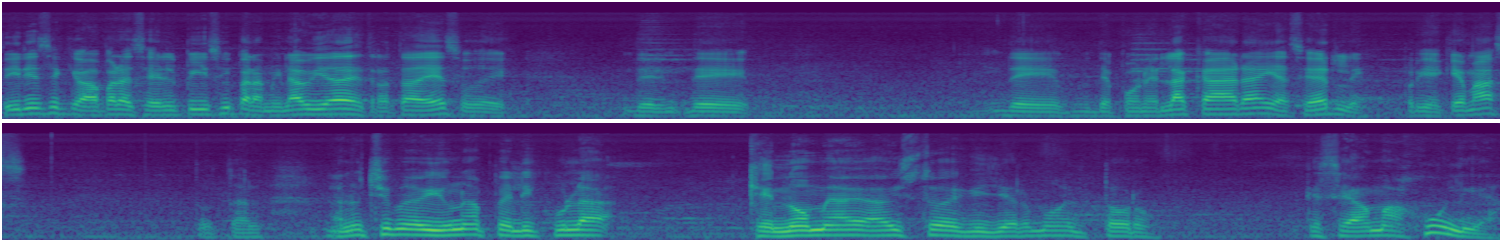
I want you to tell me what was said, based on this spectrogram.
tírese que va a aparecer el piso y para mí la vida se trata de eso, de, de, de, de poner la cara y hacerle, porque ¿qué más? Total. Anoche me vi una película que no me había visto de Guillermo del Toro, que se llama Julia.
